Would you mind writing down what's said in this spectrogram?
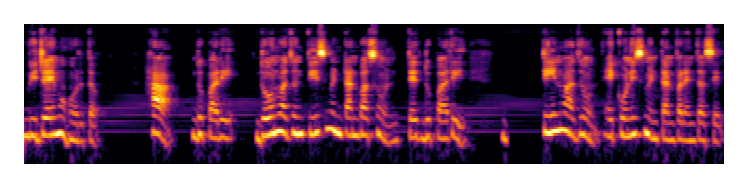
विजय मुहूर्त. हा दुपारी दोन वाजून तीस मिनिटांपासून ते दुपारी तीन वाजून एकोणीस मिनिटांपर्यंत असेल.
